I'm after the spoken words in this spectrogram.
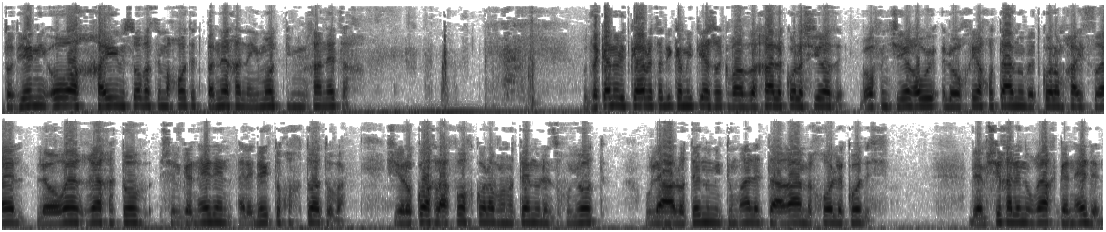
תודיעני אורח חיים, סוב השמחות את פניך נעימות בימינך נצח. וזכנו להתקרב לצדיק אמיתי אשר כבר זכה לכל השיר הזה, באופן שיהיה ראוי להוכיח אותנו ואת כל עמך ישראל, לעורר ריח הטוב של גן עדן על ידי תוכחתו הטובה, שיהיה לו כוח להפוך כל עוונותינו לזכויות, ולהעלותנו מטומאה לטהרה, מחול לקודש. וימשיך עלינו ריח גן עדן,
